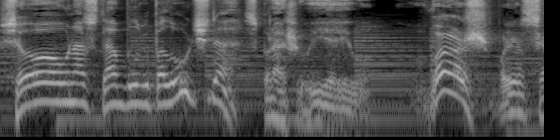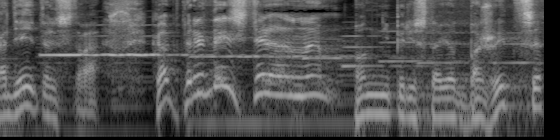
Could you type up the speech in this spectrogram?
«Все у нас там благополучно?» – спрашиваю я его. «Ваше превосходительство!» как перед истинным. Он не перестает божиться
